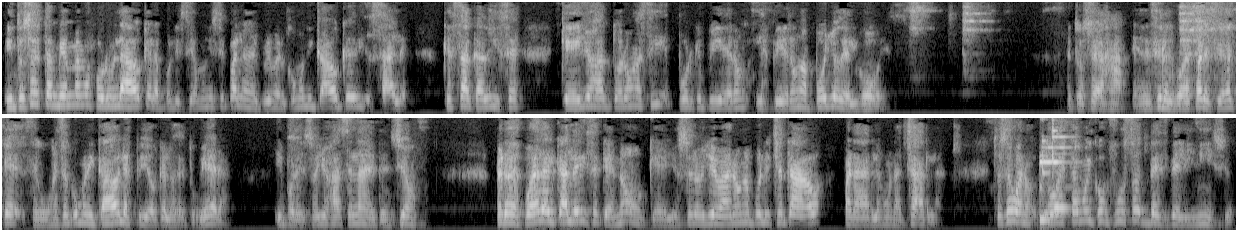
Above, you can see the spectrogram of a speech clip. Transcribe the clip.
Entonces también vemos por un lado que la Policía Municipal en el primer comunicado que sale, que saca, dice que ellos actuaron así porque pidieron, les pidieron apoyo del GOE. Entonces, ajá, es decir, el GOE pareciera que, según ese comunicado, les pidió que los detuviera. Y por eso ellos hacen la detención. Pero después el alcalde dice que no, que ellos se los llevaron a Polichacao para darles una charla. Entonces, bueno, todo está muy confuso desde el inicio.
